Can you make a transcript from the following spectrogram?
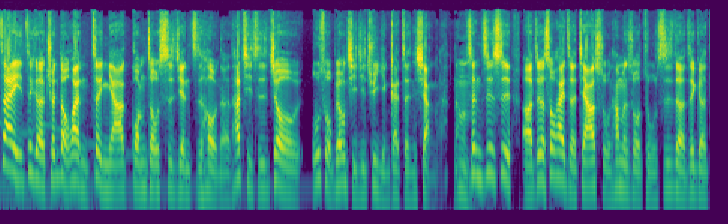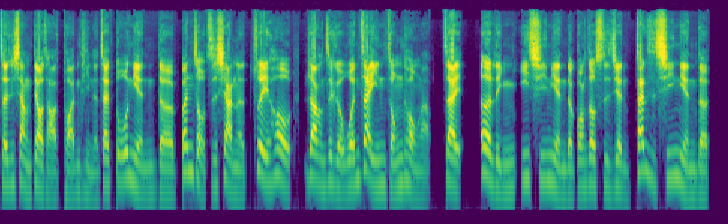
在这个全斗焕镇压光州事件之后呢，他其实就无所不用其极去掩盖真相了，嗯，甚至是呃这个受害者。家属他们所组织的这个真相调查团体呢，在多年的奔走之下呢，最后让这个文在寅总统啊，在二零一七年的光州事件三十七年的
